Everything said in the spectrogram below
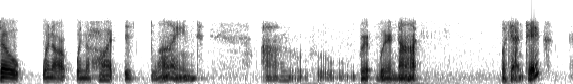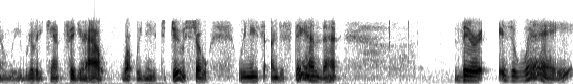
so when our when the heart is blind, um, we're we're not authentic, and we really can't figure out what we need to do. So we need to understand that there is a way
